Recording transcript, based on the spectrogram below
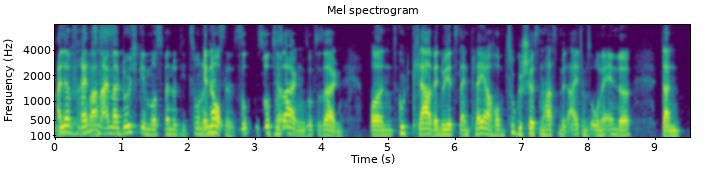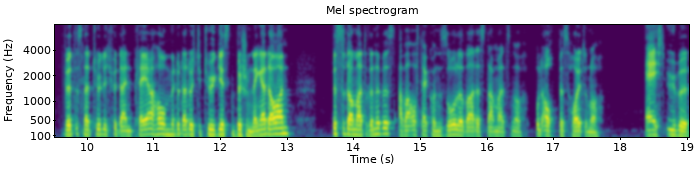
Alle Referenzen einmal durchgehen muss, wenn du die Zone genau, wechselst. Genau, so, sozusagen, ja. sozusagen. Und gut, klar, wenn du jetzt dein Player-Home zugeschissen hast mit Items ohne Ende, dann wird es natürlich für deinen Player-Home, wenn du da durch die Tür gehst, ein bisschen länger dauern, bis du da mal drinne bist. Aber auf der Konsole war das damals noch und auch bis heute noch echt übel,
